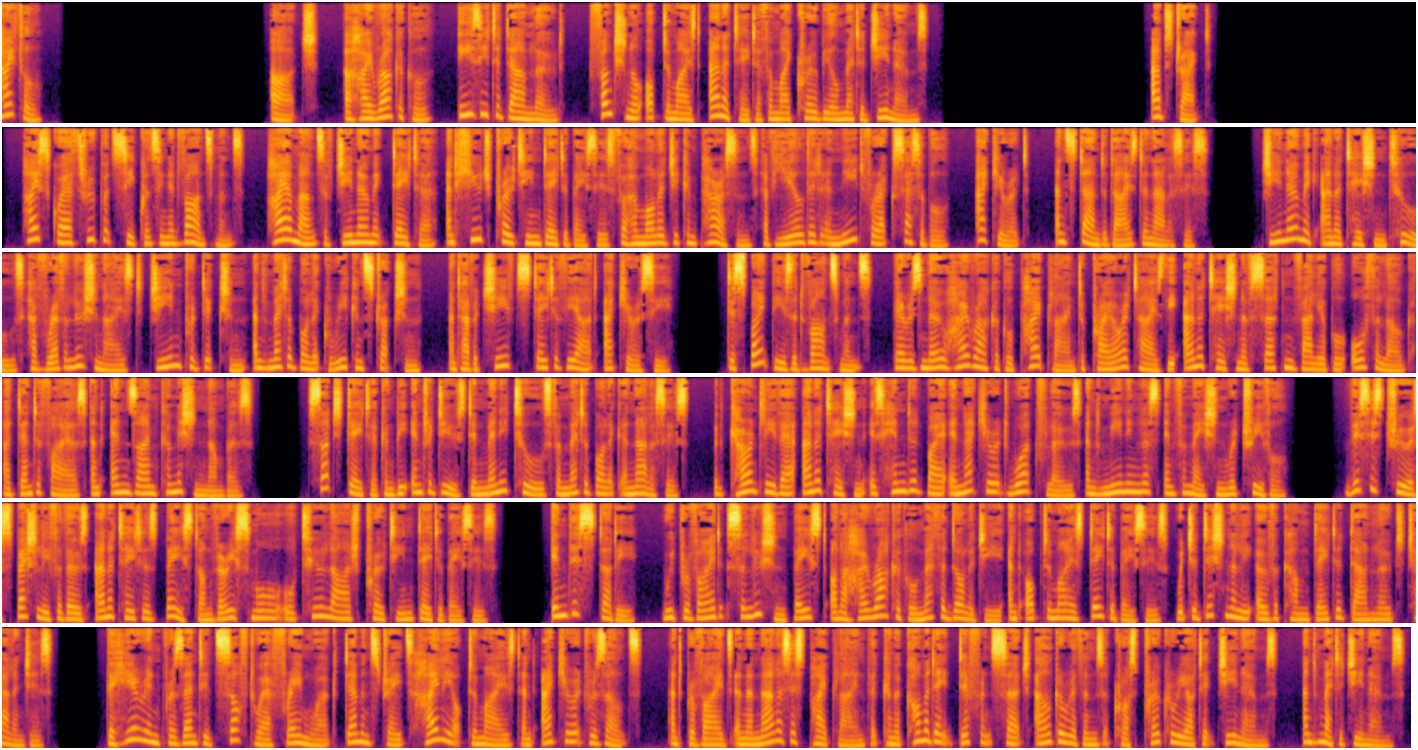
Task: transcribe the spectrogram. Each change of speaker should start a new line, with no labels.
Title ARCHE, a hierarchical, easy to download, functional optimized annotator for microbial metagenomes. Abstract High square throughput sequencing advancements, high amounts of genomic data, and huge protein databases for homology comparisons have yielded a need for accessible, accurate, and standardized analysis. Genomic annotation tools have revolutionized gene prediction and metabolic reconstruction, and have achieved state of the art accuracy. Despite these advancements, there is no hierarchical pipeline to prioritize the annotation of certain valuable ortholog identifiers and enzyme commission numbers. Such data can be introduced in many tools for metabolic analysis, but currently their annotation is hindered by inaccurate workflows and meaningless information retrieval. This is true especially for those annotators based on very small or too large protein databases. In this study, we provide a solution based on a hierarchical methodology and optimized databases which additionally overcome data download challenges. The herein presented software framework demonstrates highly optimized and accurate results and provides an analysis pipeline that can accommodate different search algorithms across prokaryotic genomes and metagenomes.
